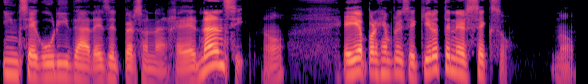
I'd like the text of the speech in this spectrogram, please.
inseguridades del personaje de Nancy, ¿no? Ella, por ejemplo, dice, quiero tener sexo, ¿no?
